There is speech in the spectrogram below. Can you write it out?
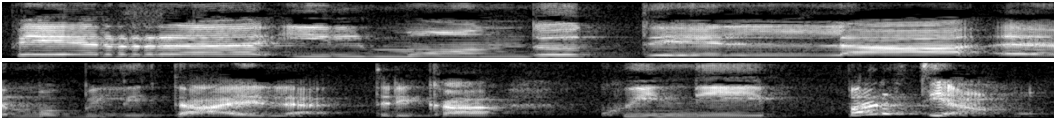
per il mondo della eh, mobilità elettrica quindi partiamo!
